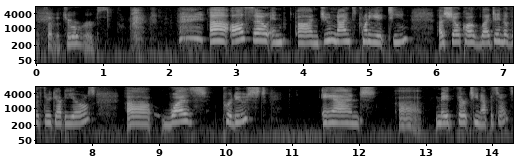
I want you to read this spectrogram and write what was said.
except the tour groups. Uh, also, in on June 9th, 2018, a show called Legend of the Three Caballeros uh, was produced and uh, made 13 episodes,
